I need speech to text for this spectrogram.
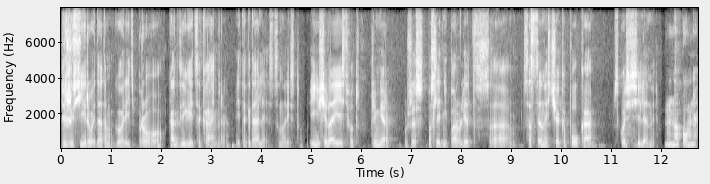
режиссировать, да, там, говорить про как двигается камера и так далее сценаристу. И всегда есть вот пример уже последние пару лет с, со сценой с Человека-паука сквозь вселенные. Напомню.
